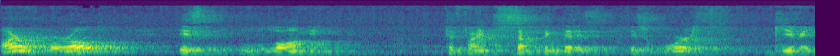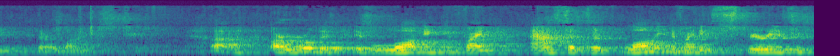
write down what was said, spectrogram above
Our world is longing to find something that is, is worth giving their lives to. Uh, our world is, is longing to find assets, they're longing to find experiences.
